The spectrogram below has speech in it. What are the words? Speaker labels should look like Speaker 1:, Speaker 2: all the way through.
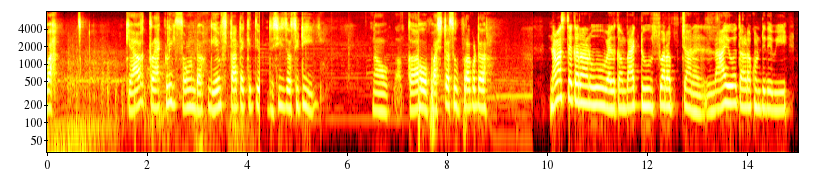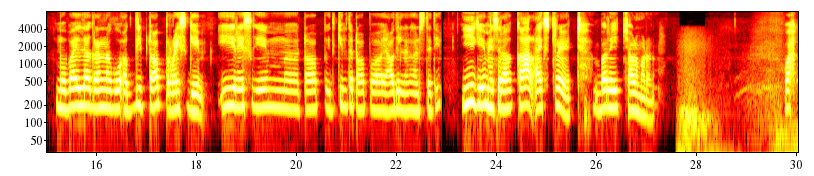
Speaker 1: ವಾಹ್. ಕ್ಯಾ crackling sound game start ಆಕೈತಿ ದಿಸ್ ಈಸ್ ಅ ಸಿಟಿ ನಾವು ಕಾರ್ ಫಸ್ಟ್ ಸೂಪರ್ ಕೊಟ್ಟ ನಮಸ್ತೆ Karnadu welcome back to Swarup channel ನಾ ಇವತ್ತು ಆಡಕೊಂಡಿದ್ದೀವಿ ಮೊಬೈಲ್ದಾಗ ರನ್ ಆಗೋ ಅಗ್ದಿ ಟಾಪ್ ರೈಸ್ ಗೇಮ್ ಈ ರೇಸ್ ಗೇಮ್ ಟಾಪ್ ಇದಕ್ಕಿಂತ ಟಾಪ್ ಯಾವುದಿಲ್ಲ ನನಗೆ ಅನಿಸ್ತೈತಿ. ಈ ಗೇಮ್ ಹೆಸರ ಕಾರ್ ಎಕ್ಸ್ಟ್ರೇಟ್ ಬರ್ರಿ ಚಾಲು ಮಾಡೋಣ. ವಾಹ್.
